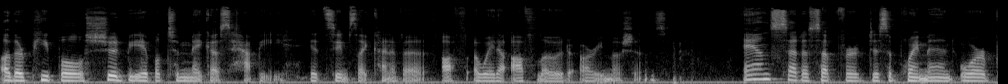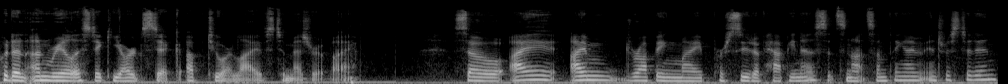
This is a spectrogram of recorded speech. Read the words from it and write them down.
other people should be able to make us happy. It seems like kind of a off a way to offload our emotions and set us up for disappointment or put an unrealistic yardstick up to our lives to measure it by. So I I'm dropping my pursuit of happiness. It's not something I'm interested in,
